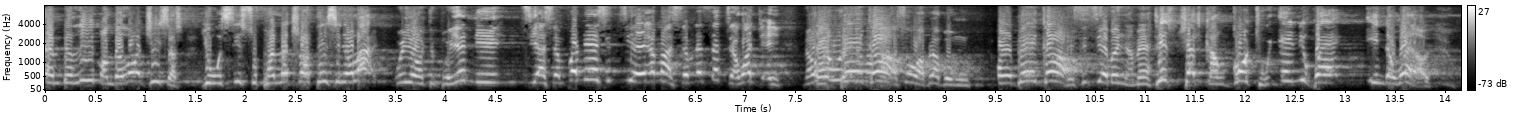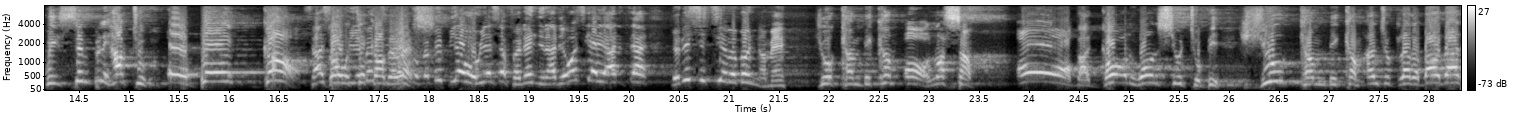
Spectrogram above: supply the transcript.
and believe on the Lord Jesus. You will see supernatural things in your life. woyɛ ɔdepɔyɛni ti asɛmpa no ɛsitie ɛma asɛm no sɛkyerɛ woadwen na Obey God. so wɔ abrabɔ mu Obey God. ɛsitie ma nyame This church can go to anywhere in the world. We simply have to obey God. God will take care of the rest. Baabi bia wɔ wiase fa no nyinaa deɛ wɔsi yɛyɛ ane sɛ yɛde sitie bɛma nyame You can become all, not some. All that God wants you to be. You can become. Aren't you glad about that?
